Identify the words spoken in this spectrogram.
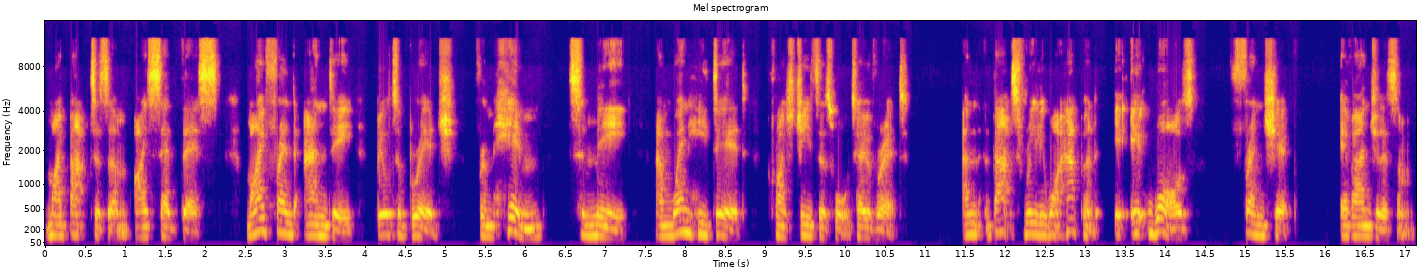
my baptism. I said this. My friend Andy built a bridge from him to me, and when he did, Christ Jesus walked over it. And that's really what happened. It, it was friendship evangelism.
